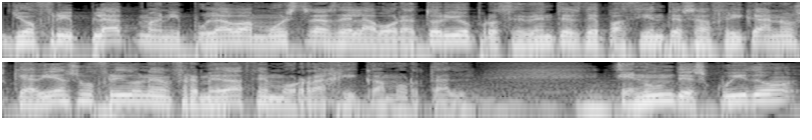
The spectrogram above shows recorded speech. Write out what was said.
Geoffrey Platt manipulaba muestras de laboratorio procedentes de pacientes africanos que habían sufrido una enfermedad hemorrágica mortal. En un descuido,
